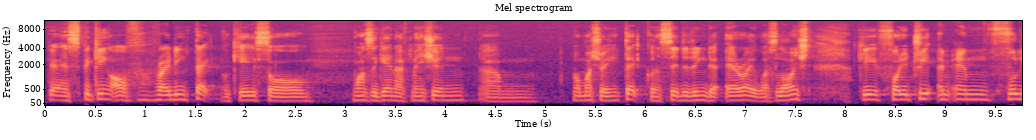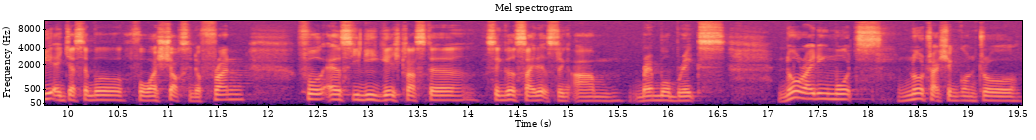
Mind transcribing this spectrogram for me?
Okay and speaking of riding tech okay so once again I've mentioned um, not much riding tech considering the era it was launched. Okay 43mm fully adjustable forward shocks in the front full LCD gauge cluster single-sided swing arm Brembo brakes no riding modes, no traction control,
